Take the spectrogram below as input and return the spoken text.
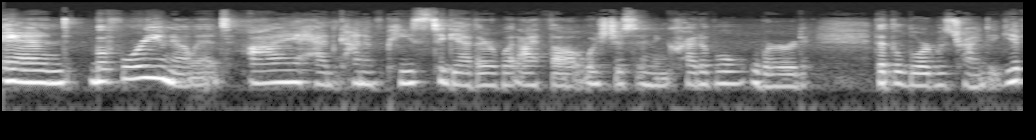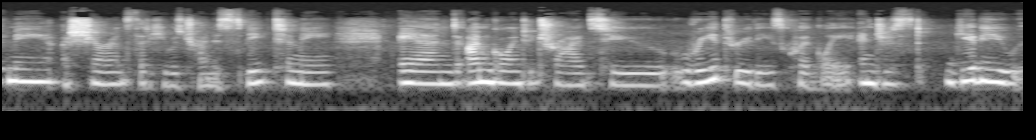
And before you know it, I had kind of pieced together what I thought was just an incredible word that the Lord was trying to give me, assurance that He was trying to speak to me. And I'm going to try to read through these quickly and just give you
